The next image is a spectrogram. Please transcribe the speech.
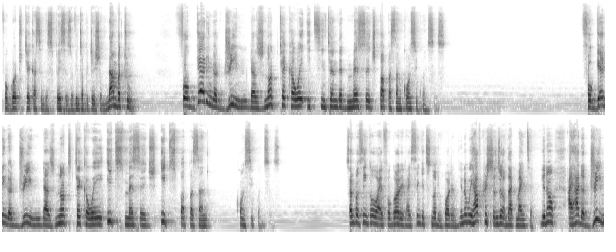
for God to take us in the spaces of interpretation. Number two, forgetting a dream does not take away its intended message, purpose, and consequences. Forgetting a dream does not take away its message, its purpose, and consequences. Some people think, oh, I forgot it. I think it's not important. You know, we have Christians who have that mindset. You know, I had a dream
